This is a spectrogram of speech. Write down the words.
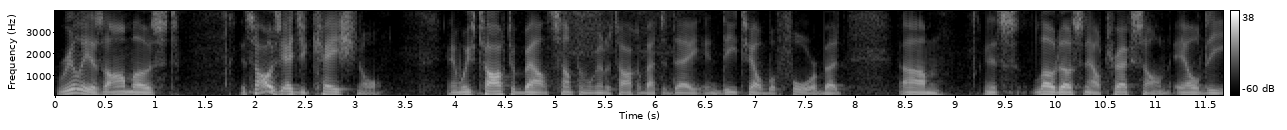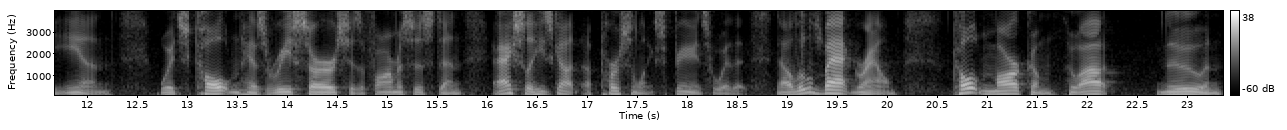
really is almost it's always educational and we've talked about something we're going to talk about today in detail before, but um, and it's low dose naltrexone (LDN), which Colton has researched as a pharmacist, and actually he's got a personal experience with it. Now, a little background: Colton Marcum, who I knew and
